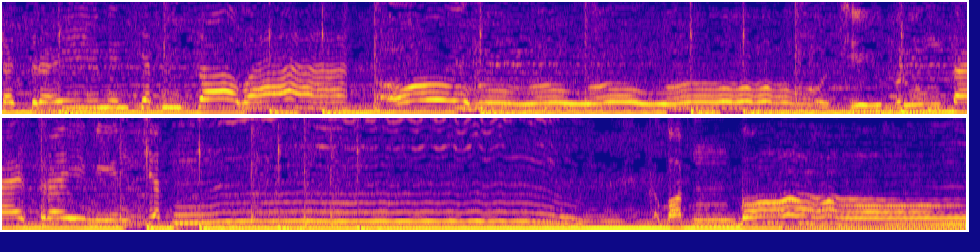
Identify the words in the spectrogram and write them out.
តែស្រីមានចិត្តសាវាអូឈឺព្រួងតែស្រីមានចិត្តក្បត់បង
